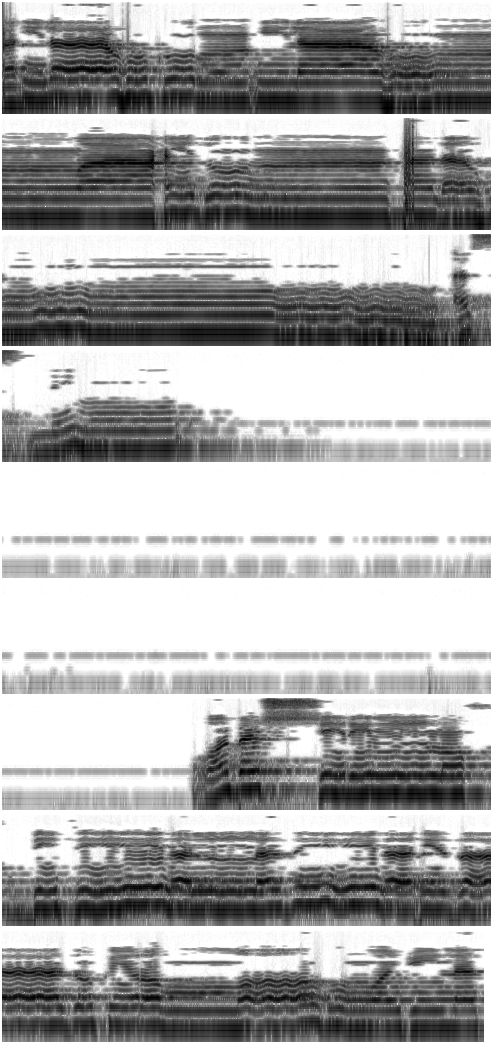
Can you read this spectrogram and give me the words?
فإلهكم إله واحد فله أسلموا وبشر المخبتين الذين إذا ذكر الله وجلت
